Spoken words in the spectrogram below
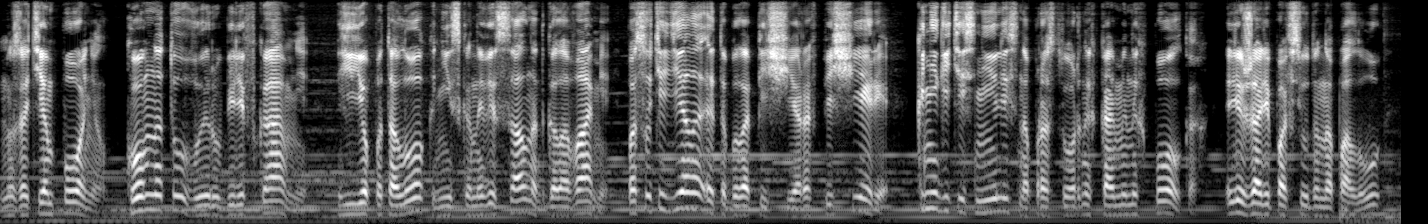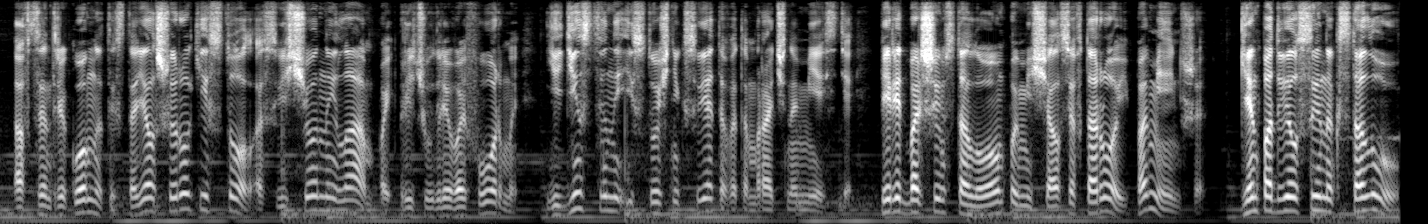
но затем понял. Комнату вырубили в камне. Ее потолок низко нависал над головами. По сути дела, это была пещера в пещере. Книги теснились на просторных каменных полках, лежали повсюду на полу, а в центре комнаты стоял широкий стол, освещенный лампой причудливой формы, единственный источник света в этом мрачном месте. Перед большим столом помещался второй, поменьше. Ген подвел сына к столу,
